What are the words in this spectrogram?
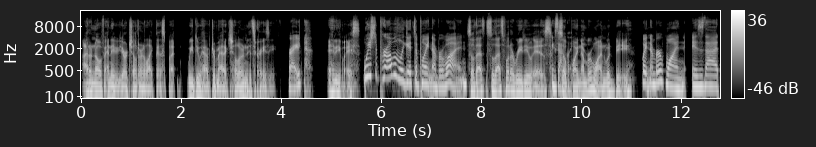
I don't know if any of your children are like this, but we do have dramatic children. It's crazy. Right. Anyways, We should probably get to point number one. so that's so that's what a redo is. Exactly. So point number one would be Point number one is that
